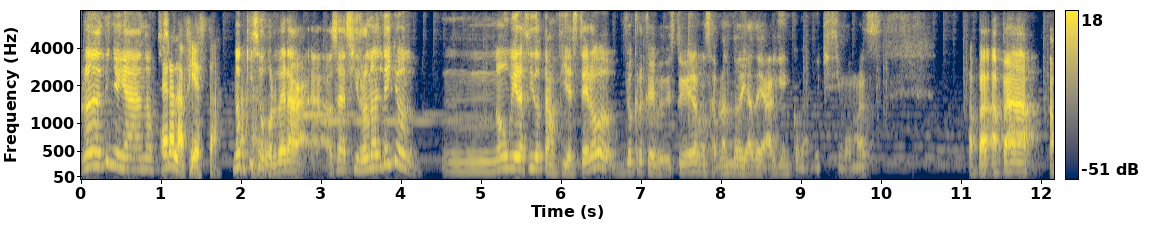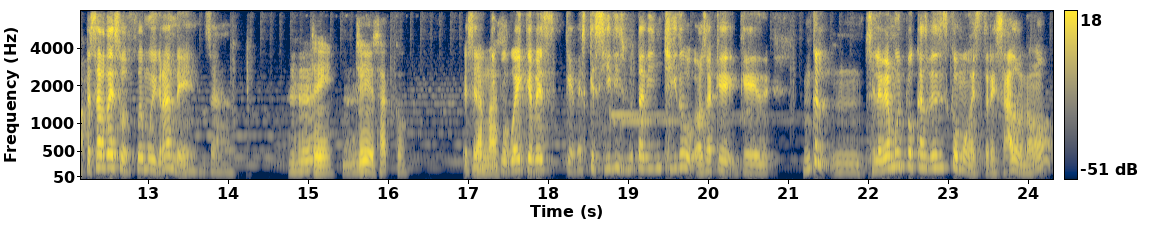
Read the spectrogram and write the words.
Ronaldinho ya no quiso, Era la fiesta. no Ajá. quiso volver a, O sea, si Ronaldinho no hubiera sido tan fiestero, yo creo que estuviéramos hablando ya de alguien como muchísimo más. A, pesar de eso, fue muy grande. ¿eh? O sea. Sí, sí, exacto. es Ya el más. tipo güey que ves, que ves que sí disfruta bien chido. O sea, que, que nunca mm, se le ve muy pocas veces como estresado, ¿no?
